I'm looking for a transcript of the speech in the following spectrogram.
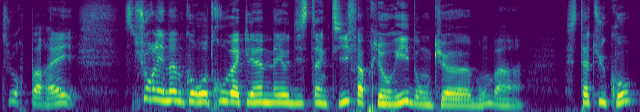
Toujours pareil. C'est toujours les mêmes qu'on retrouve avec les mêmes maillots distinctifs, a priori. Donc, euh, bon, ben, statu quo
